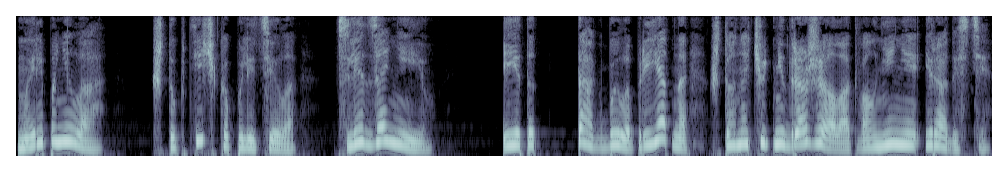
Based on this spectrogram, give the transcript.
Мэри поняла, что птичка полетела вслед за нею, и это так было приятно, что она чуть не дрожала от волнения и радости.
